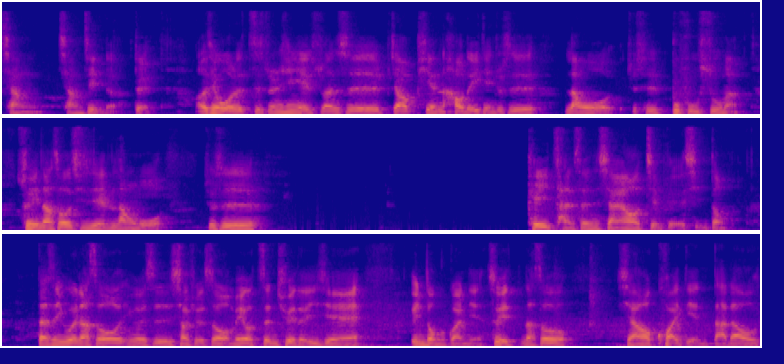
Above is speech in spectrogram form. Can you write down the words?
强强劲的，对。而且我的自尊心也算是比较偏好的一点，就是让我就是不服输嘛，所以那时候其实也让我就是可以产生想要减肥的行动。但是因为那时候因为是小学的时候没有正确的一些运动的观念，所以那时候想要快点达到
